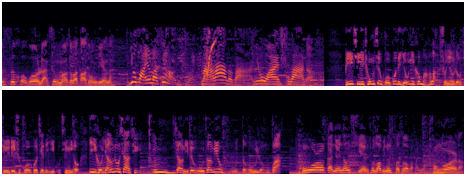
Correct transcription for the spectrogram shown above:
是吃火锅暖身嘛，是吧？大冬天的。又麻又辣最好吃，麻辣的吧，因为我爱吃辣的。比起重庆火锅的油腻和麻辣，涮羊肉绝对是火锅界的一股清流。一口羊肉下去，嗯，让你的五脏六腑都融化。铜锅感觉能体现出老北京特色吧，反正。铜锅的，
